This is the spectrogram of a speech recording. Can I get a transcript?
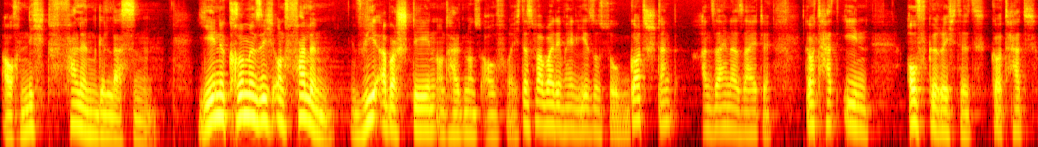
auch nicht fallen gelassen. Jene krümmen sich und fallen, wir aber stehen und halten uns aufrecht. Das war bei dem Herrn Jesus so. Gott stand an seiner Seite. Gott hat ihn aufgerichtet. Gott hat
